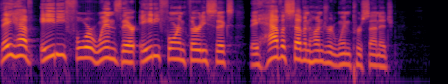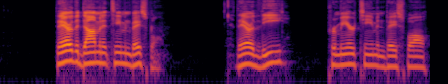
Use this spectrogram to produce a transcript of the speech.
They have 84 wins there, 84 and 36. They have a 700 win percentage. They are the dominant team in baseball. They are the premier team in baseball.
